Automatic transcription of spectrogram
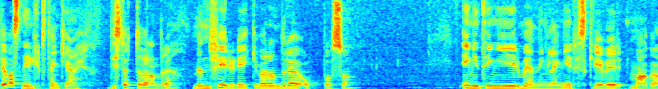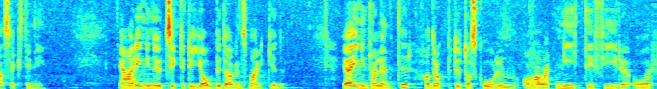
Det var snilt, tenker jeg. De støtter hverandre, men fyrer de ikke hverandre opp også? Ingenting gir mening lenger, skriver Maga69. Jeg har ingen utsikter til jobb i dagens marked. Jeg har ingen talenter, har droppet ut av skolen og har vært NEAT i fire år.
